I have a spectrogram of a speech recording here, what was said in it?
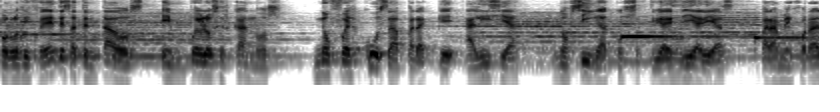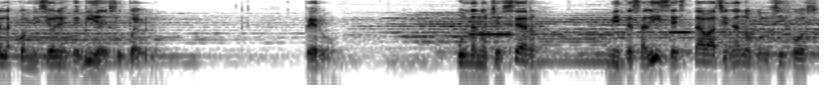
por los diferentes atentados en pueblos cercanos no fue excusa para que Alicia no siga con sus actividades diarias para mejorar las condiciones de vida de su pueblo. Pero, un anochecer, mientras Alicia estaba cenando con sus hijos,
